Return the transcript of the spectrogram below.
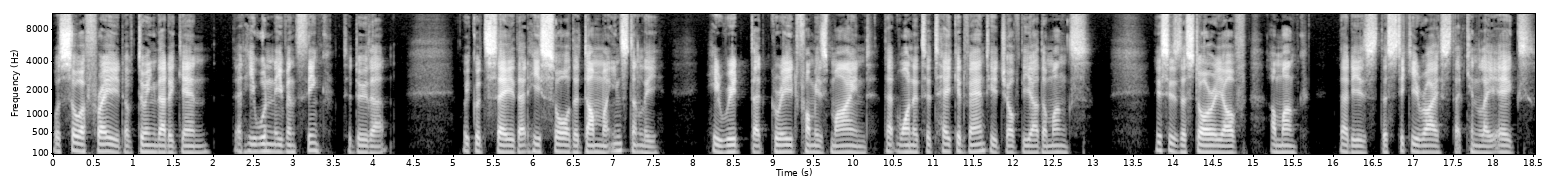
was so afraid of doing that again that he wouldn't even think to do that. We could say that he saw the Dhamma instantly. He rid that greed from his mind that wanted to take advantage of the other monks. This is the story of a monk that is, the sticky rice that can lay eggs.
